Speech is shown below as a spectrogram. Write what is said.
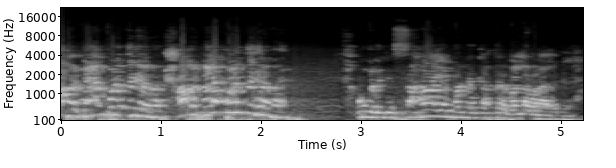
அவர் பலப்படுத்துகிறவர் அவர் பலப்படுத்துகிறவர். உங்களுக்கு சகாயம் பண்ண கர்த்தர் வல்லவரா இருக்கிறார்.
